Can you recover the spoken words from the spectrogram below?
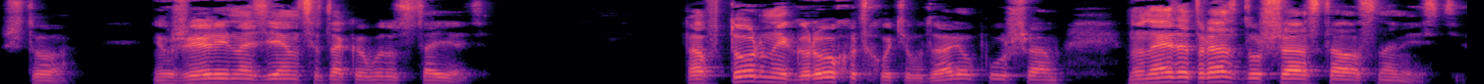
Что, Неужели иноземцы так и будут стоять? Повторный грохот хоть и ударил по ушам, но на этот раз душа осталась на месте.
